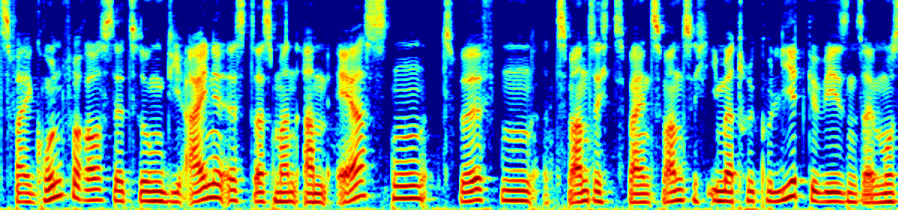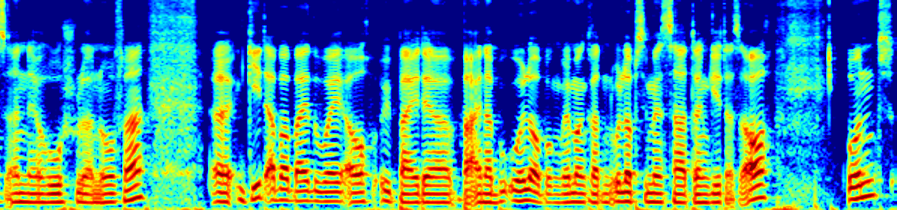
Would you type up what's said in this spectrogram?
zwei Grundvoraussetzungen. Die eine ist, dass man am 1.12.2022 immatrikuliert gewesen sein muss an der Hochschule Hannover. Äh, geht aber, by the way, auch bei, der, bei einer Beurlaubung. Wenn man gerade ein Urlaubssemester hat, dann geht das auch. Und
